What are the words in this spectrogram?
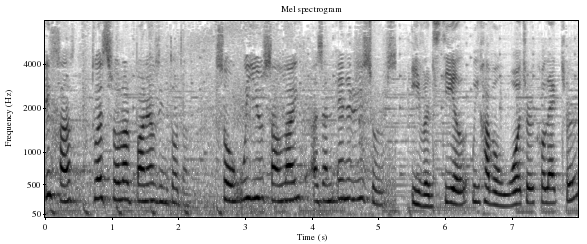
It has 12 solar panels in total, so we use sunlight as an energy source. Even still, we have a water collector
